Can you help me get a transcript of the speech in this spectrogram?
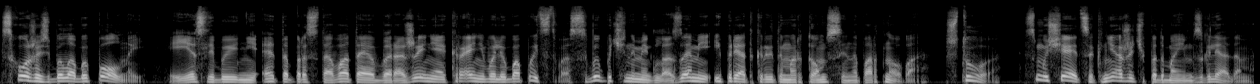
Схожесть была бы полной, если бы не это простоватое выражение крайнего любопытства с выпученными глазами и приоткрытым ртом сына портного. «Что?» — смущается княжич под моим взглядом.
